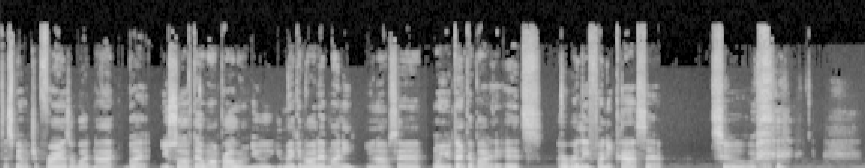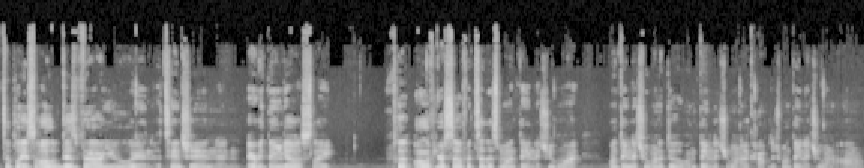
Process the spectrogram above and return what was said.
to spend with your friends or whatnot but you solve that one problem you you making all that money you know what i'm saying when you think about it it's a really funny concept to to place all of this value and attention and everything else like put all of yourself into this one thing that you want one thing that you want to do one thing that you want to accomplish one thing that you want to own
